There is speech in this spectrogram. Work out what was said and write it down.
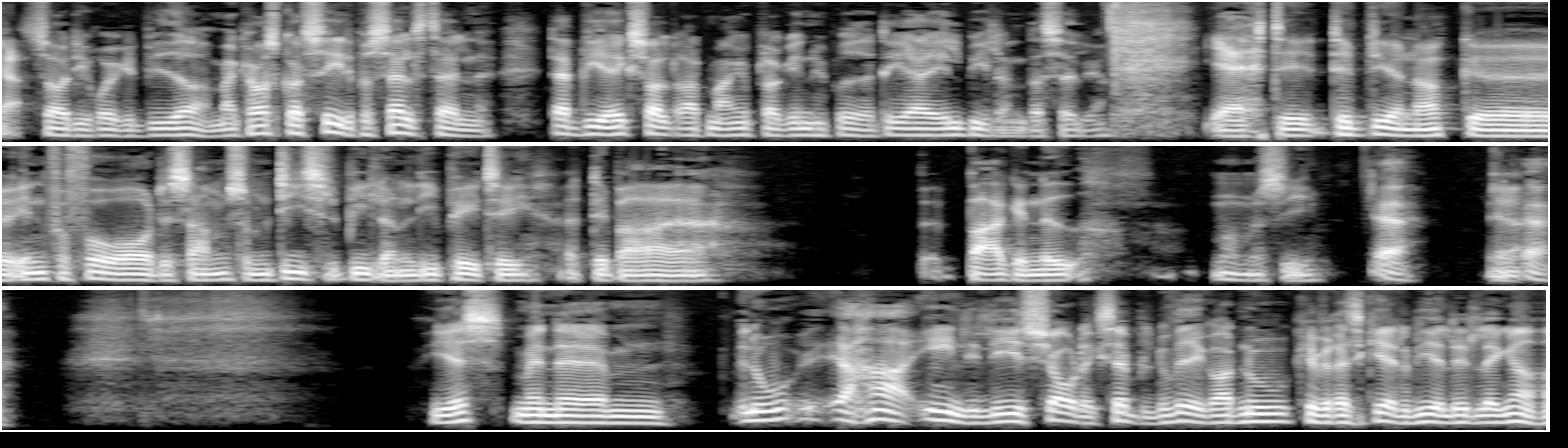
Ja. så er de rykket videre. Man kan også godt se det på salgstallene. Der bliver ikke solgt ret mange plug-in hybrider. Det er elbilerne, der sælger. Ja, det, det bliver nok øh, inden for få år det samme som dieselbilerne lige pt. At det bare er bakke ned, må man sige. Ja, Ja. Ja. yes. Men øhm, nu, jeg har egentlig lige et sjovt eksempel. Nu ved jeg godt, nu kan vi risikere, at det bliver lidt længere.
